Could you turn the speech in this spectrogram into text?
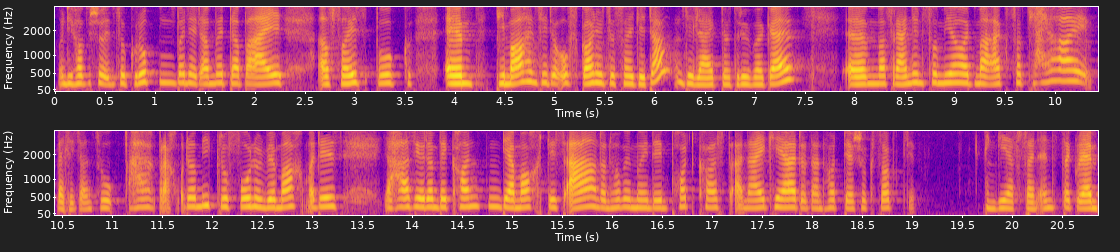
Und ich habe schon in so Gruppen, bin ich da mit dabei, auf Facebook. Ähm, die machen sich da oft gar nicht so viel Gedanken, die Leute darüber, gell? ähm, eine Freundin von mir hat mir auch gesagt, ja, ja, weil ich dann so, ah, braucht man da ein Mikrofon und wie macht man das? Ja, sie hat einen Bekannten, der macht das auch und dann habe ich mal in den Podcast auch reingehört und dann hat der schon gesagt, irgendwie auf sein Instagram,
